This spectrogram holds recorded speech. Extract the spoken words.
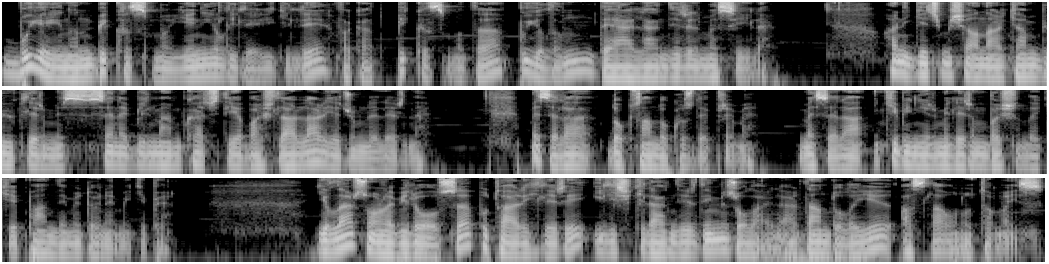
Bu yayının bir kısmı yeni yıl ile ilgili fakat bir kısmı da bu yılın değerlendirilmesiyle. Hani geçmişi anarken büyüklerimiz sene bilmem kaç diye başlarlar ya cümlelerine. Mesela 99 depremi, mesela 2020'lerin başındaki pandemi dönemi gibi. Yıllar sonra bile olsa bu tarihleri ilişkilendirdiğimiz olaylardan dolayı asla unutamayız.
